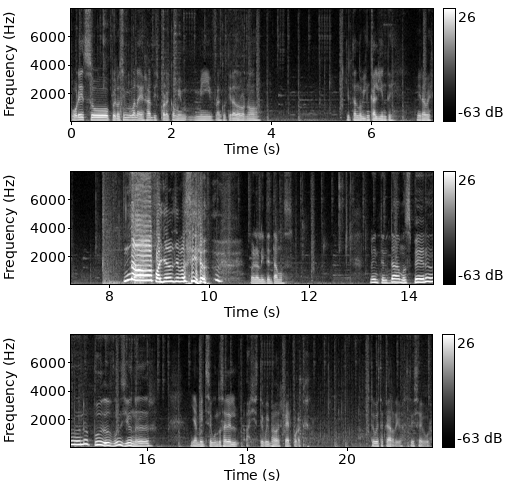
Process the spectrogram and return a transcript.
Por eso, pero si me van a dejar disparar con mi, mi francotirador o no. Quitando bien caliente. Mira, ve. ¡No! Falló el último tiro. Bueno, lo intentamos. Lo intentamos, pero no pudo funcionar. Ya en 20 segundos sale el... Ay, este güey me va a caer por acá. Este güey está acá arriba, estoy seguro.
